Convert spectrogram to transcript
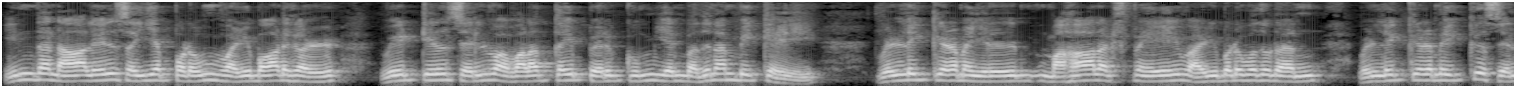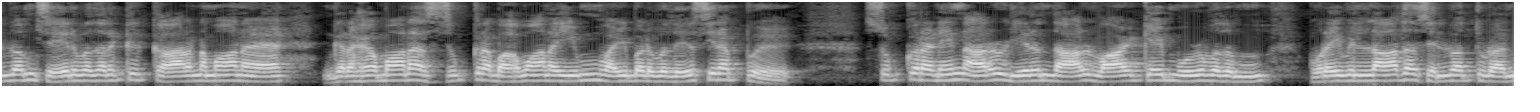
இந்த நாளில் செய்யப்படும் வழிபாடுகள் வீட்டில் செல்வ வளத்தை பெருக்கும் என்பது நம்பிக்கை. வெள்ளிக்கிழமையில் மகாலட்சுமியை வழிபடுவதுடன் வெள்ளிக்கிழமைக்கு செல்வம் சேருவதற்கு காரணமான கிரகமான சுக்கர பகவானையும் வழிபடுவது சிறப்பு. சுக்கரனின் அருள் இருந்தால் வாழ்க்கை முழுவதும் குறைவில்லாத செல்வத்துடன்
